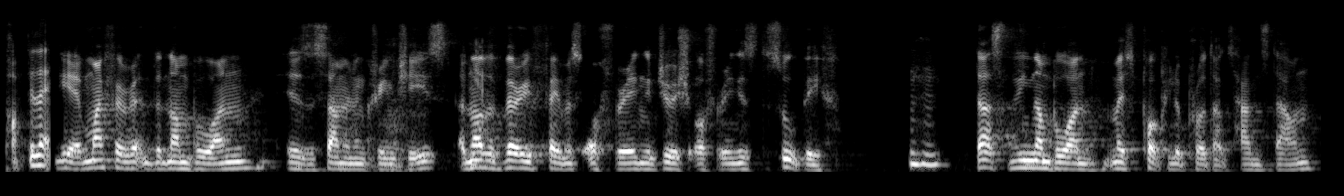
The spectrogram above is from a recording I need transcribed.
popular. Yeah, my favorite, the number one, is the salmon and cream cheese. Another very famous offering, a Jewish offering, is the salt beef. Mm-hmm. That's the number one most popular product, hands down.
